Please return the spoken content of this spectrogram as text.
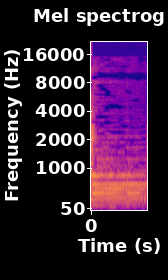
you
